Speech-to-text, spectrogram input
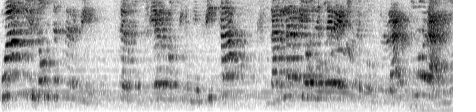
cuándo y dónde servir. Ser un siervo significa darle a Dios el derecho de tu horario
